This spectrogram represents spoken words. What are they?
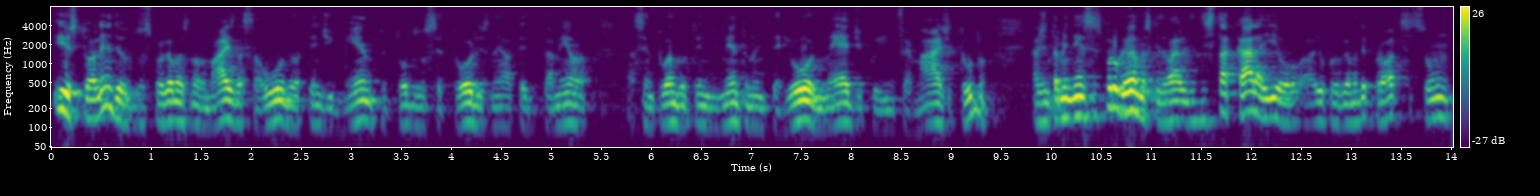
Isso, além dos programas normais da saúde, atendimento em todos os setores, né, também acentuando o atendimento no interior, médico e enfermagem, tudo, a gente também tem esses programas, que vai destacar aí, aí o programa de prótese, são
